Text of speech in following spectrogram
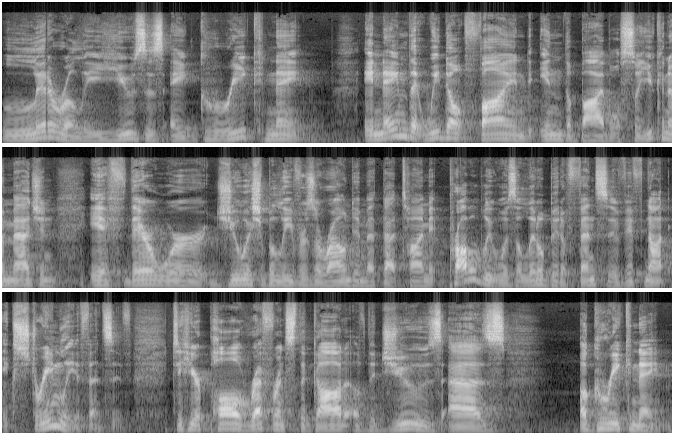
literally uses a Greek name a name that we don't find in the Bible. So you can imagine if there were Jewish believers around him at that time, it probably was a little bit offensive, if not extremely offensive, to hear Paul reference the God of the Jews as a Greek name,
